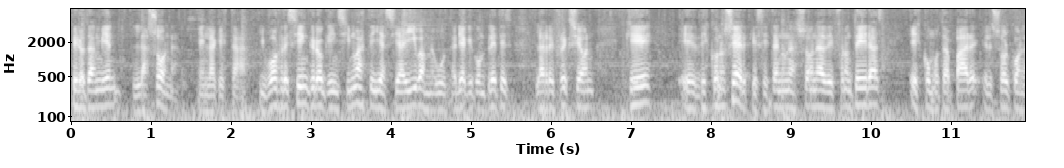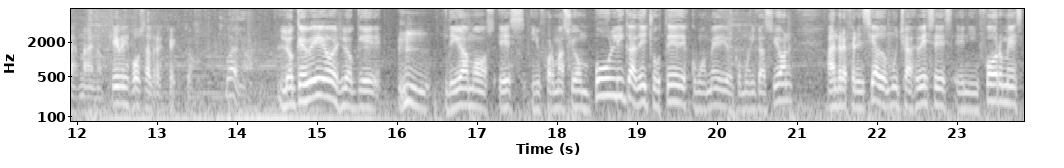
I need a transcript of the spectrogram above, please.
pero también la zona en la que está. Y vos recién creo que insinuaste y hacia ahí vas, me gustaría que completes la reflexión, que eh, desconocer que se está en una zona de fronteras es como tapar el sol con las manos. ¿Qué ves vos al respecto? Bueno, lo que veo es lo que, digamos, es información pública. De hecho, ustedes como medio de comunicación han referenciado muchas veces en informes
